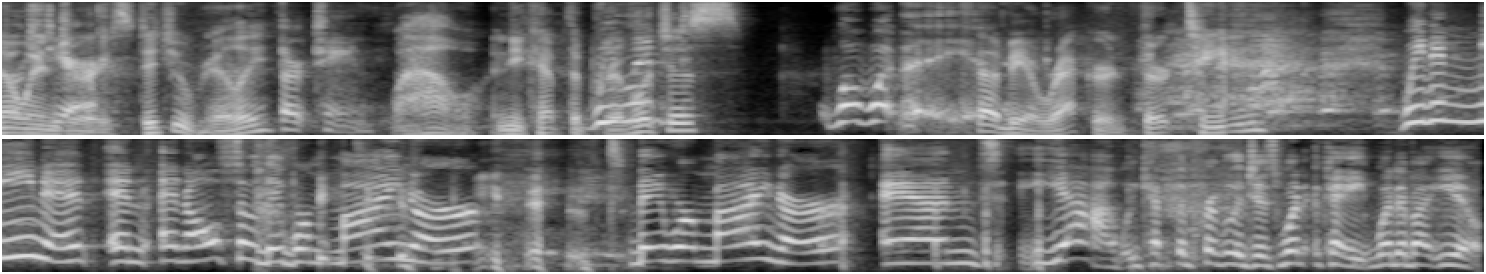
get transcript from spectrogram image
No first year. injuries. Did you really? 13. Wow. And you kept the privileges? Well, what? Gotta be a record. 13? We didn't mean it, and and also they were minor. They were minor, and yeah, we kept the privileges. What? Okay, what about you?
